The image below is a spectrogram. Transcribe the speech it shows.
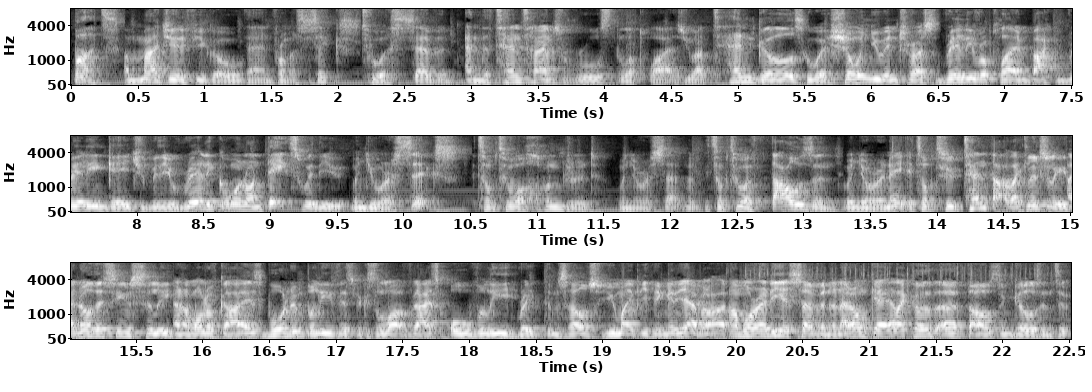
But imagine if you go then from a 6 to a 7 and the 10 times rule still applies. You had 10 girls who are showing you interest, really replying back, really engaging with you, really going on dates with you when you were a 6. It's up to a 100 when you're a 7. It's up to a 1,000 when you're an 8. It's up to 10,000. Like literally, I know this seems silly and a lot of guys wouldn't believe this because a lot of guys overly rate themselves. You might be thinking, yeah, but I'm already a 7 and I don't get like a, a thousand girls into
